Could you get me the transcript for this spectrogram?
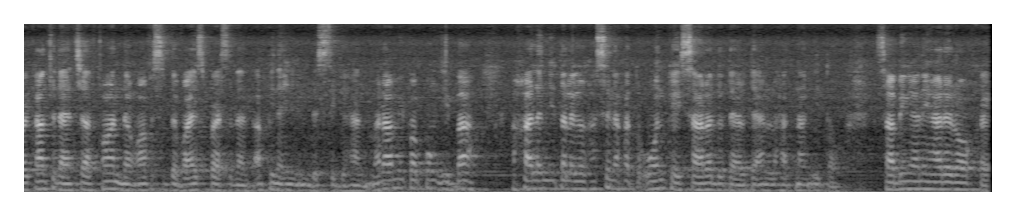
or confidential fund ng Office of the Vice President ang pinaiimbestigahan. Marami pa pong iba. Akala niyo talaga kasi nakatuon kay Sara Duterte ang lahat ng ito. Sabi nga ni Harry Roque,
